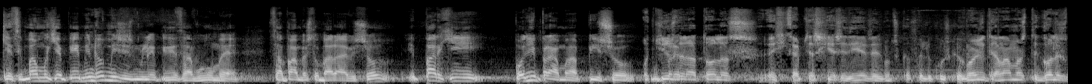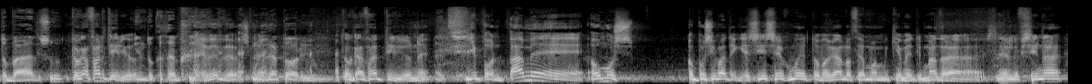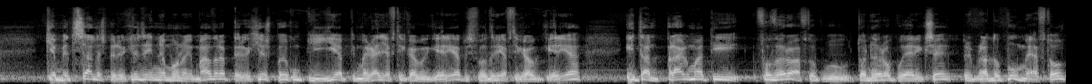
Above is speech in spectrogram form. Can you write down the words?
Και θυμάμαι μου είχε πει: Μην νομίζεις, μου λέει, επειδή θα βγούμε, θα πάμε στον παράδεισο. Υπάρχει πολύ πράγμα πίσω. Ο που κύριος πρέπει- Δελατόλα έχει κάποια σχέση ιδιαίτερη με τους καθολικούς και γνωρίζει ότι ανάμεσα στην κόλαση των παράδεισο Το καθαρτήριο. είναι το καθαρτήριο. Ναι, βεβαίως. Το εργατόριο. Το καθαρτήριο, ναι. Έτσι. Λοιπόν, πάμε όμως, όπως είπατε κι εσείς, έχουμε το μεγάλο θέμα και με τη Μάδρα στην Ελευσίνα και με τις άλλες περιοχές. Δεν είναι μόνο η Μάδρα, περιοχές που έχουν πληγεί από τη μεγάλη αυτή κακοκαιρία, από τη σφοδρή αυτή κακοκαιρία. Ήταν πράγματι φοβερό αυτό που, το νερό που έριξε, πρέπει να το πούμε αυτό.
